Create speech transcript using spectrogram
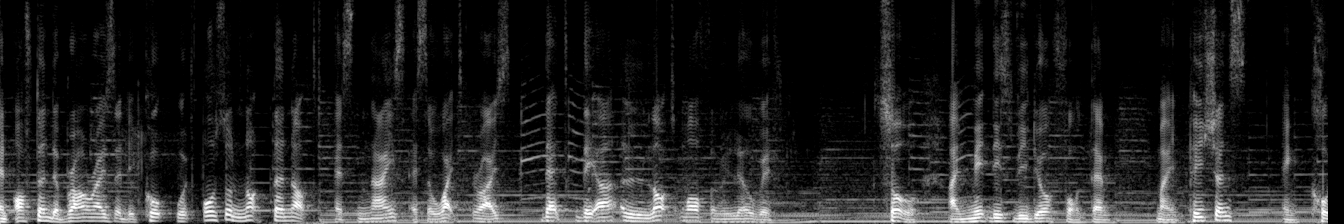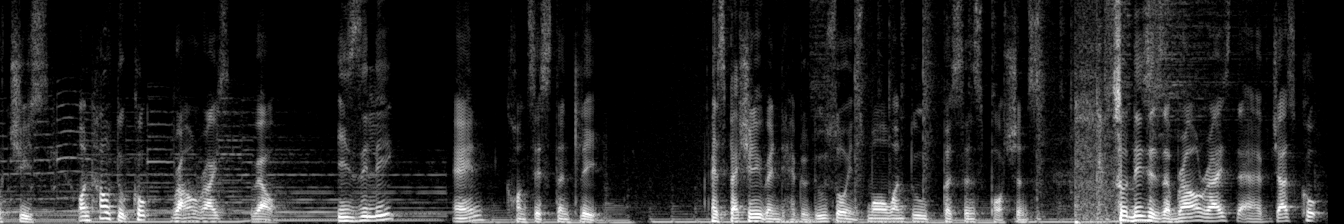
and often the brown rice that they cook would also not turn out as nice as the white rice that they are a lot more familiar with. So I made this video for them, my patients and coachees on how to cook brown rice well, easily and consistently, especially when they have to do so in small 1-2 persons portions. So this is the brown rice that I have just cooked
